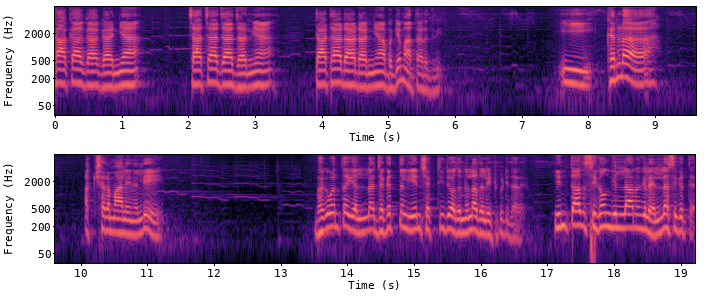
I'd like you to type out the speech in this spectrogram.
ಕಾಕ ಗ ಗಾನ್ಯ ಚಾಚಾ ಜಾ ಜಾನ್ಯ ಟಾಟಾ ಡಾ ಡಾನ್ಯ ಬಗ್ಗೆ ಮಾತಾಡಿದ್ವಿ. ಈ ಕನ್ನಡ ಅಕ್ಷರಮಾಲೆಯಲ್ಲಿ ಭಗವಂತ ಎಲ್ಲ ಜಗತ್ತಿನಲ್ಲಿ ಏನು ಶಕ್ತಿ ಇದೆಯೋ ಅದನ್ನೆಲ್ಲ ಅದರಲ್ಲಿ ಇಟ್ಬಿಟ್ಟಿದ್ದಾರೆ. ಇಂಥದ್ದು ಸಿಗೋಂಗಿಲ್ಲ ಅನ್ನೋಂಗಿಲ್ಲ ಎಲ್ಲ ಸಿಗುತ್ತೆ.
